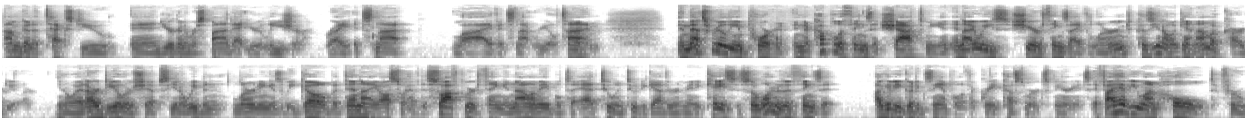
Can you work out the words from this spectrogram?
I'm going to text you and you're going to respond at your leisure, right? It's not live, it's not real time. And that's really important. And a couple of things that shocked me, and, and I always share things I've learned because, you know, again, I'm a car dealer. You know, at our dealerships, you know, we've been learning as we go, but then I also have this software thing, and now I'm able to add two and two together in many cases. So, one of the things that I'll give you a good example of a great customer experience. If I have you on hold for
